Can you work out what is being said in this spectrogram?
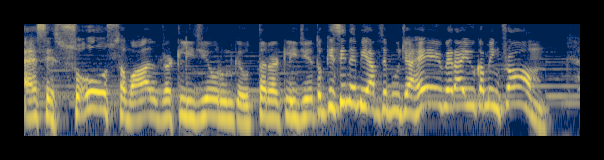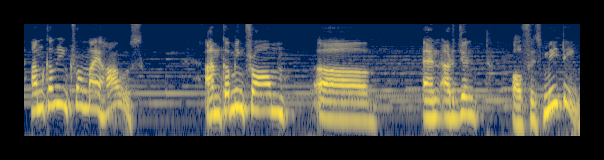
ऐसे सौ सवाल रट लीजिए और उनके उत्तर रट लीजिए। तो किसी ने भी आपसे पूछा hey where are you coming from I am coming from my house I am coming from an urgent office meeting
